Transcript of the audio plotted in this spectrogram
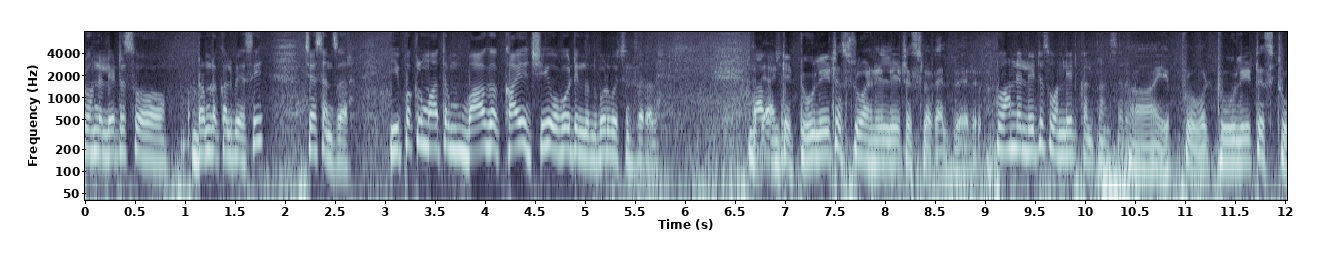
two hundred litres డ్రమ్లో కలిపేసి చేశాను సార్. ఈ పక్కన మాత్రం బాగా కాయ వచ్చి ఒకటి ఇంత పొడుగు వచ్చింది సార్ అదే. అంటే టూ లీటర్స్ టూ హండ్రెడ్ లీటర్స్లో కలిపారు. Two hundred litres one litre కలిపాను సార్. ఎప్పుడు two litres two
